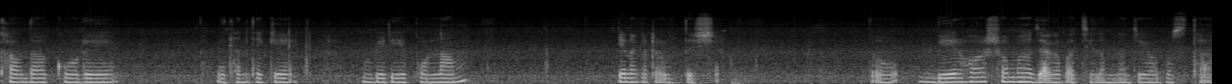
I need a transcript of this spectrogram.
খাওয়া দাওয়া করে এখান থেকে বেরিয়ে পড়লাম কেনাকাটার উদ্দেশ্যে। বের হওয়ার সময় জায়গা পাচ্ছিলাম না যে অবস্থা।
